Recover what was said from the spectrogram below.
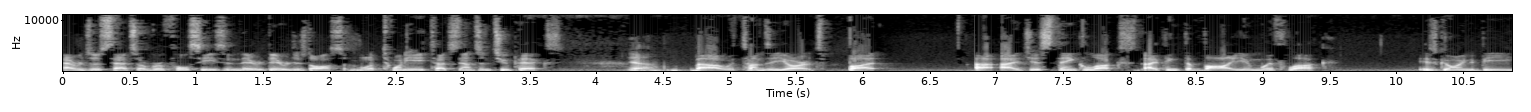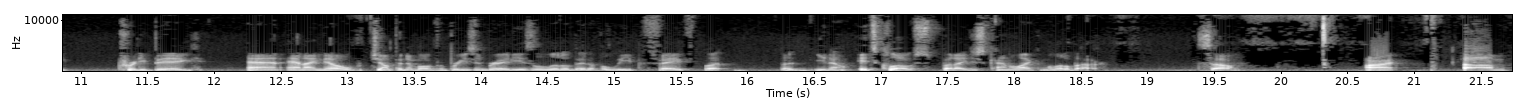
average those stats over a full season, they were they were just awesome. What twenty eight touchdowns and two picks, yeah, uh, with tons of yards. But uh, I just think Luck's. I think the volume with Luck is going to be pretty big. And, and I know jumping him over Brees and Brady is a little bit of a leap of faith, but, but you know it's close. But I just kind of like him a little better. So all right. Um,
